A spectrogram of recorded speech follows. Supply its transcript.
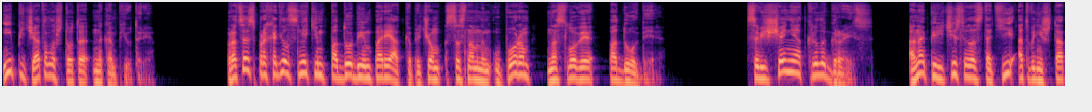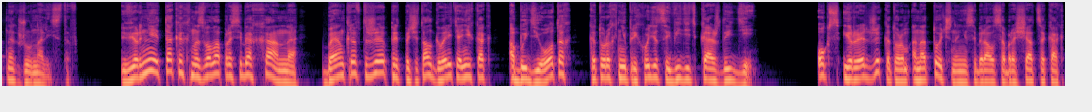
и печатала что-то на компьютере. Процесс проходил с неким подобием порядка, причем с основным упором на слове «подобие». Совещание открыла Грейс. Она перечислила статьи от внештатных журналистов. Вернее, так их назвала про себя Ханна. Бэнкрофт же предпочитал говорить о них как об идиотах, которых не приходится видеть каждый день. Окс и Реджи, которым она точно не собиралась обращаться как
